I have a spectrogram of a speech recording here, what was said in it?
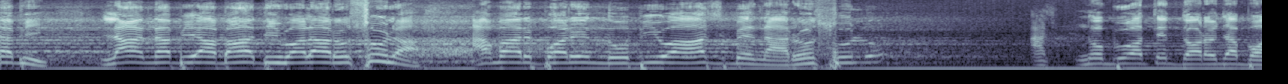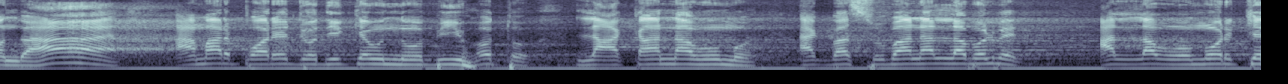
নবী। লা নবী আবাদি ওয়ালা রসুলা। আমার পরে নবীও আসবে না, রসুলও। নবুয়তের দরজা বন্ধ। হ্যাঁ আমার পরে যদি কেউ নবী হতো, লাকানা উমর। একবার সুবান আল্লাহ বলবেন, আল্লাহ ওমরকে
